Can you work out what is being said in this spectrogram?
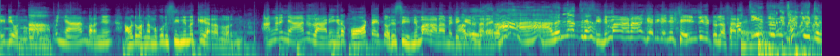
ഐഡിയ വന്നു. അപ്പൊ ഞാൻ പറഞ്ഞു അവിടെ പറഞ്ഞു നമുക്കൊരു സിനിമക്ക് കയറാന്ന് പറഞ്ഞു. അങ്ങനെ ഞാൻ റാണിയുടെ കോട്ടയത്ത് ഒരു സിനിമ കാണാൻ വേണ്ടി കയറി സാറേ. സിനിമ കാണാൻ കയറി കഴിഞ്ഞാൽ ചേഞ്ച് കിട്ടൂല സാറേ. തിയേറ്ററിൽ ചേഞ്ച് കിട്ടും.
